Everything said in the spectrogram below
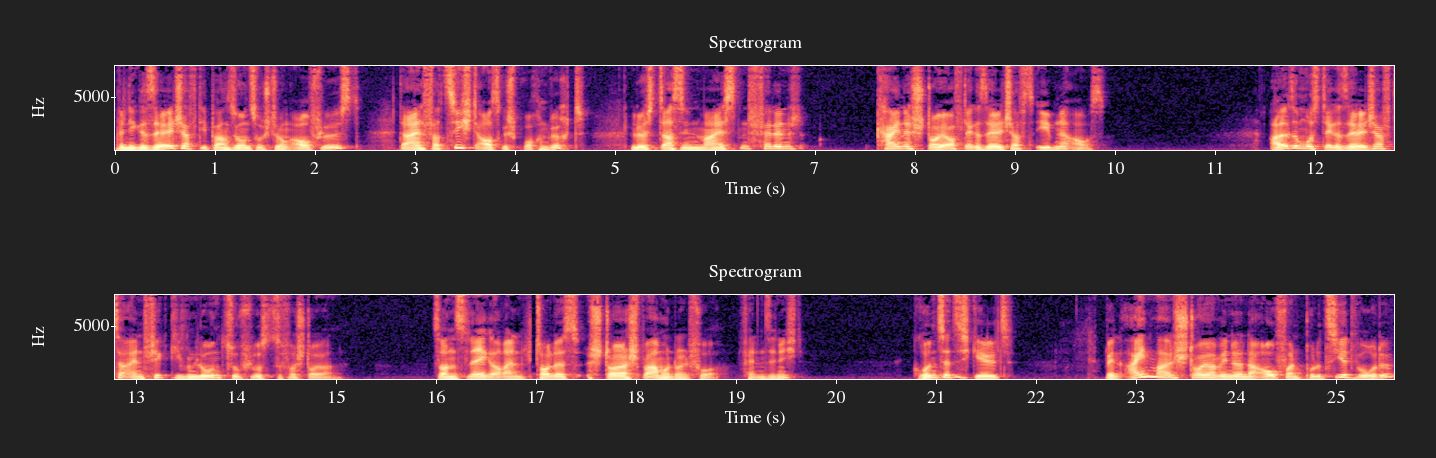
Wenn die Gesellschaft die Pensionsrückstellung auflöst, da ein Verzicht ausgesprochen wird, löst das in den meisten Fällen keine Steuer auf der Gesellschaftsebene aus. Also muss der Gesellschafter einen fiktiven Lohnzufluss zu versteuern. Sonst läge auch ein tolles Steuersparmodell vor, fänden Sie nicht? Grundsätzlich gilt, wenn einmal steuermindernder Aufwand produziert wurde,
